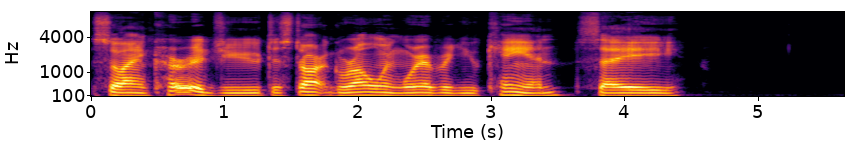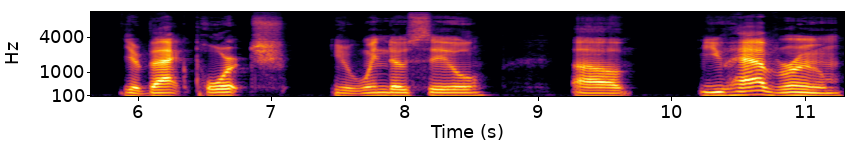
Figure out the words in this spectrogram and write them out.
so I encourage you to start growing wherever you can, say your back porch, your windowsill. Uh, you have room,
